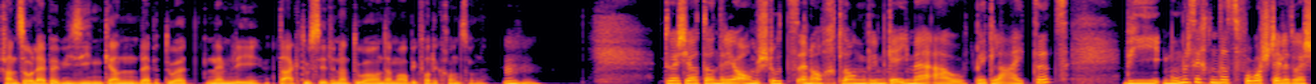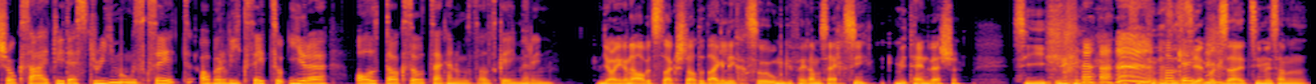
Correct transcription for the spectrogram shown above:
kann so leben, wie sie ihn gerne leben tut, nämlich Tag in der Natur und am Abend vor der Konsole. Mhm. Du hast ja Andrea Amstutz eine Nacht lang beim Gamen auch begleitet. Wie muss man sich denn das vorstellen? Du hast schon gesagt, wie der Stream aussieht, aber wie sieht so ihr Alltag sozusagen aus als Gamerin? Ja, ihren Arbeitstag startet eigentlich so ungefähr am 6 Uhr mit Handwäsche. Sie, also okay. sie hat mir gesagt, sie müssen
